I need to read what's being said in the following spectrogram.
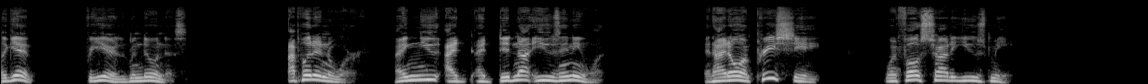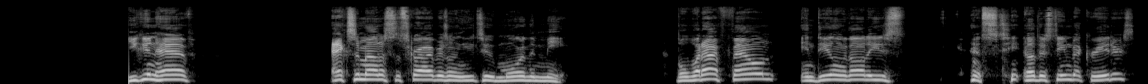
Again, for years, I've been doing this. I put in the work. I knew I, I did not use anyone. And I don't appreciate when folks try to use me. You can have X amount of subscribers on YouTube more than me. But what I've found in dealing with all these other Steam Deck creators,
